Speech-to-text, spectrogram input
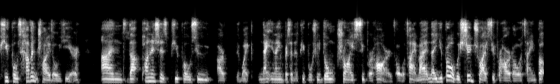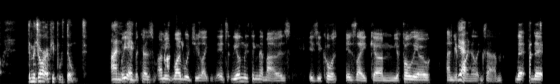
pupils haven't tried all year. And that punishes pupils who are like 99% of pupils who don't try super hard all the time. I, now, you probably should try super hard all the time, but the majority of people don't. And Well, yeah, it- because I mean, why would you? Like, it's the only thing that matters is your course is like um your folio and your Yeah. final exam. The the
